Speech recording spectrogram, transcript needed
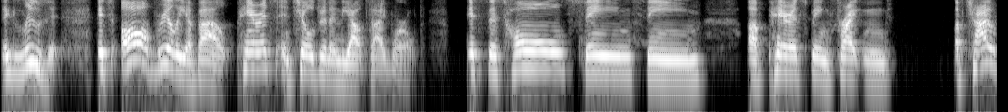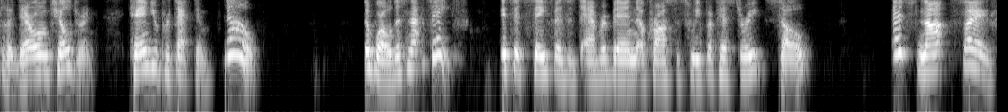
They lose it. It's all really about parents and children in the outside world. It's this whole same theme of parents being frightened of childhood, their own children. Can you protect him? No. The world is not safe. It's as safe as it's ever been across the sweep of history. So it's not safe.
